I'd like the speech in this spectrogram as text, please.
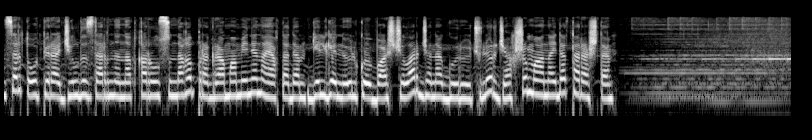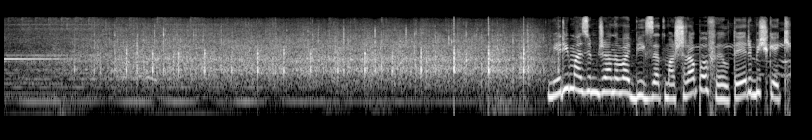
концерт опера жылдыздарынын аткаруусундагы программа менен аяктады. Келген өлкө башчылар жана көрүүчүлөр жакшы маанайда тарашты. Мерим азимжанова бекзат машрапов лтр бишкек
